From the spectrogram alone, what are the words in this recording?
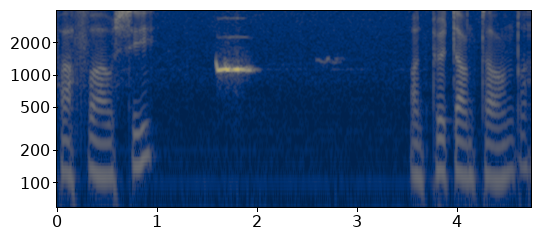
Parfois aussi, on peut entendre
